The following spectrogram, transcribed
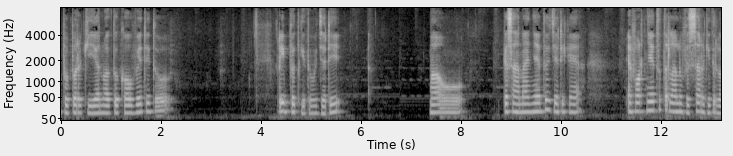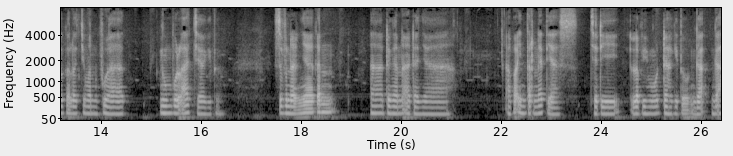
bepergian waktu covid itu ribet gitu. Jadi mau ke sananya itu jadi kayak effortnya itu terlalu besar gitu loh kalau cuman buat ngumpul aja gitu. Sebenarnya kan uh, dengan adanya apa internet ya jadi lebih mudah gitu. Nggak nggak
